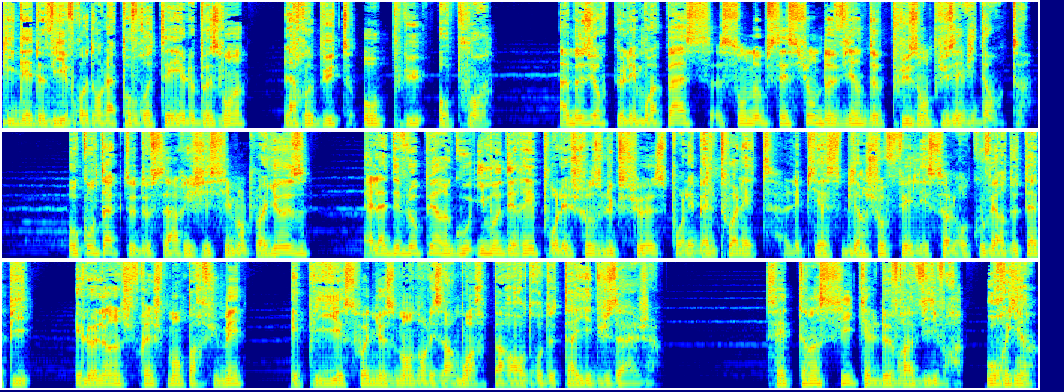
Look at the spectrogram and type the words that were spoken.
L'idée de vivre dans la pauvreté et le besoin la rebute au plus haut point. À mesure que les mois passent, son obsession devient de plus en plus évidente. Au contact de sa richissime employeuse, elle a développé un goût immodéré pour les choses luxueuses, pour les belles toilettes, les pièces bien chauffées, les sols recouverts de tapis et le linge fraîchement parfumé et plié soigneusement dans les armoires par ordre de taille et d'usage. C'est ainsi qu'elle devra vivre, ou rien.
